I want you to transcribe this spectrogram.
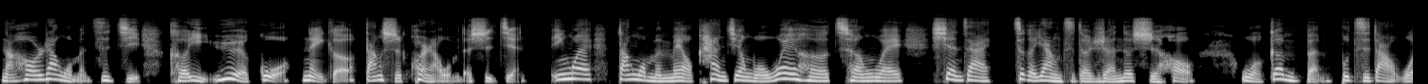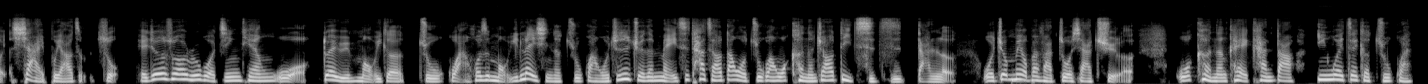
然后让我们自己可以越过那个当时困扰我们的事件。因为当我们没有看见我为何成为现在这个样子的人的时候，我根本不知道我下一步要怎么做。也就是说，如果今天我对于某一个主管或者某一类型的主管，我就是觉得每一次他只要当我主管，我可能就要递辞职单了，我就没有办法做下去了。我可能可以看到，因为这个主管。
